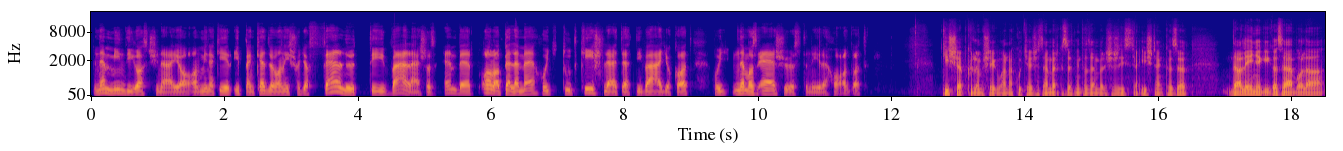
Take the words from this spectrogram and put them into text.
nem mindig azt csinálja, aminek ér, éppen kedve van, és hogy a felnőtté válás az ember alapeleme, hogy tud késleltetni vágyakat, hogy nem az első ösztönére hallgat. Kisebb különbség vannak kutya és az ember között, mint az ember és az Isten között, de a lényeg igazából a,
